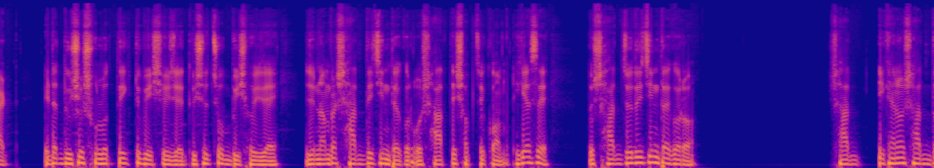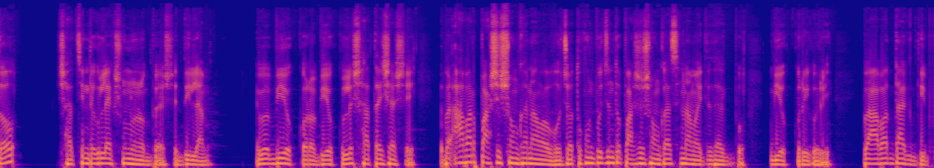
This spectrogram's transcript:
আট, এটা দুশো ষোলোর থেকে একটু বেশি হয়ে যায় দুশো চব্বিশ হয়ে যায়। এই জন্য আমরা সাত দিয়ে চিন্তা করব, সাতে সবচেয়ে কম, ঠিক আছে? তো সাত যদি চিন্তা করো সাত এখানেও সাত দাও সাত চিন্তা করলে একশো উননব্বই আসে, দিলাম। এবার বিয়োগ করো, বিয়োগ করলে সাতাইশ আসে। এবার আবার পাশের সংখ্যা নামাবো, যতক্ষণ পর্যন্ত পাশের সংখ্যা আছে নামাইতে থাকব, বিয়োগ করি করি। এবার আবার দাগ দিব।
